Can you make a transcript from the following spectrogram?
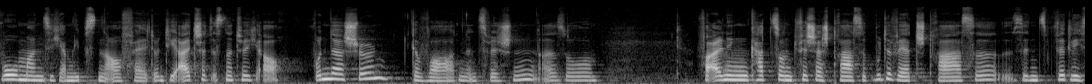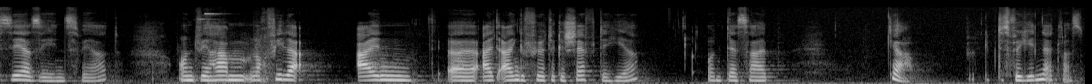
wo man sich am liebsten auffällt. Und die Altstadt ist natürlich auch wunderschön geworden inzwischen. Also vor allen Dingen Katze- und Fischerstraße, Gutewertstraße sind wirklich sehr sehenswert. Und wir haben noch viele ein, äh, alteingeführte Geschäfte hier. Und deshalb, ja, gibt es für jeden etwas.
